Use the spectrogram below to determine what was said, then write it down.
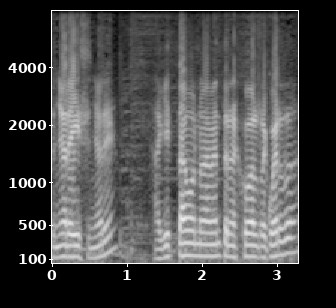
Señoras y señores, aquí estamos nuevamente en el juego del recuerdo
